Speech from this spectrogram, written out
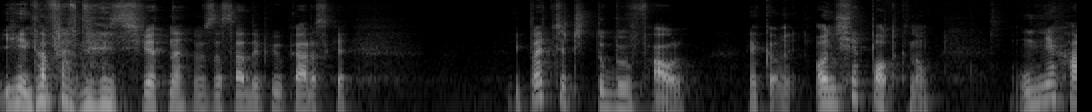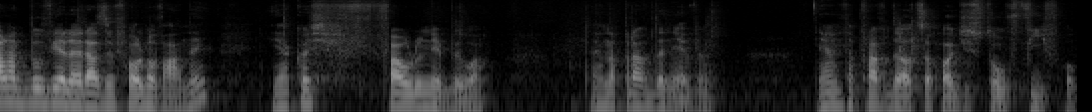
I naprawdę jest świetne w zasady piłkarskie. I powiedzcie, czy tu był faul. Jak on, on się potknął. U mnie Haaland był wiele razy faulowany. Jakoś faulu nie było. To ja naprawdę nie wiem. Nie wiem naprawdę o co chodzi z tą Fifą.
